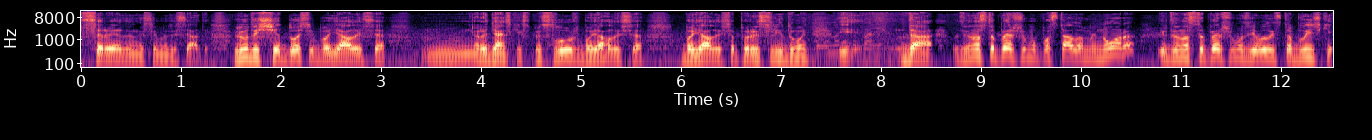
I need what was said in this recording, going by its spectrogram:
з середини 70-х. Люди ще досі боялися радянських спецслужб, боялися, боялися переслідувань. І, да, в 91-му постала минора, і в 91-му з'явились таблички.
